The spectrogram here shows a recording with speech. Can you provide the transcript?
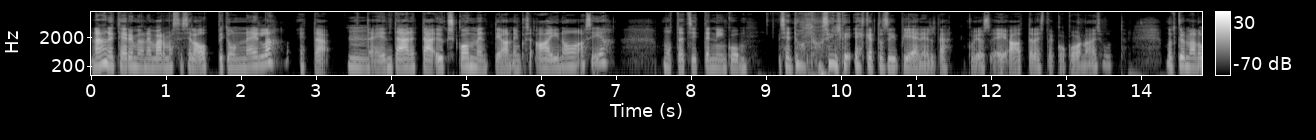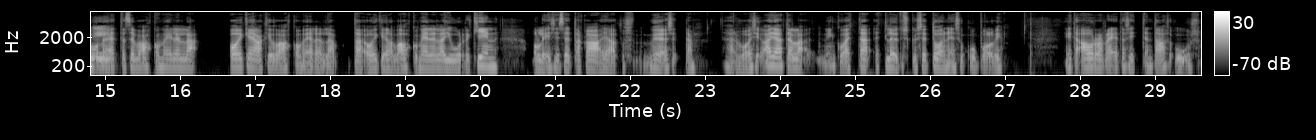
nähnyt Hermionen varmasti siellä oppitunneilla, että, Hmm. että ei tämä nyt tämä yksi kommentti on niin kuin se ainoa asia. Mutta että sitten niin kuin, se tuntuu silti ehkä tosi pieneltä, kun jos ei ajattele sitä kokonaisuutta. Mutta kyllä mä luulen, Niin. niin. että se vauhkomielellä, oikeallakin vauhkomielellä tai oikealla vauhkomielellä juurikin olisi se taka-ajatus myös, että hän voisi ajatella, niin kuin, että, että löytyisikö se toinen sukupolvi, niitä auroreita sitten taas uusi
